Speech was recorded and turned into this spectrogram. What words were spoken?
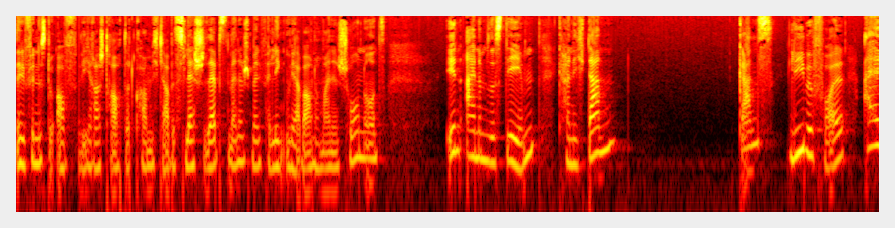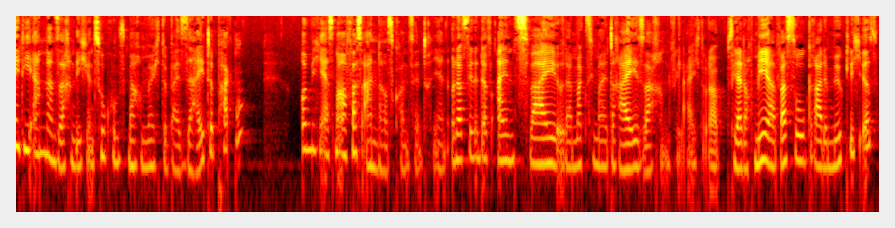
Den findest du auf verastrauch.com. Ich glaube, slash Selbstmanagement verlinken wir aber auch nochmal in den Shownotes. In einem System kann ich dann ganz liebevoll all die anderen Sachen, die ich in Zukunft machen möchte, beiseite packen und mich erstmal auf was anderes konzentrieren. Oder vielleicht auf ein, zwei oder maximal drei Sachen vielleicht oder vielleicht auch mehr, was so gerade möglich ist.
